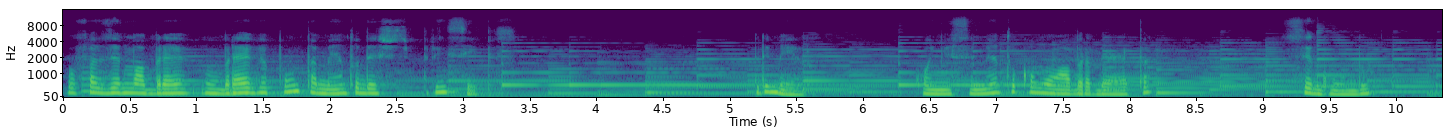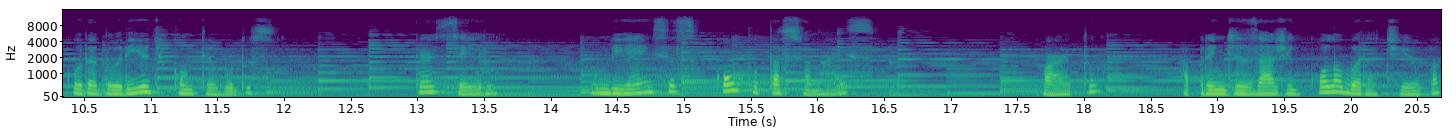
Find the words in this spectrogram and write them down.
Vou fazer breve, um breve apontamento destes princípios. Primeiro, conhecimento como obra aberta. Segundo, curadoria de conteúdos. Terceiro, ambiências computacionais. Quarto, aprendizagem colaborativa.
